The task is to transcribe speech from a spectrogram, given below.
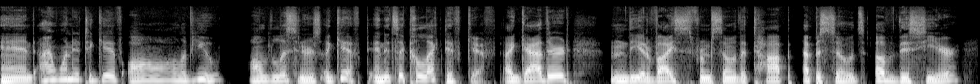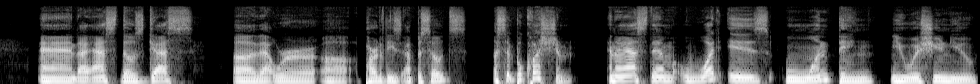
And I wanted to give all of you, all the listeners, a gift. And it's a collective gift. I gathered mm, the advice from some of the top episodes of this year. And I asked those guests uh, that were uh, part of these episodes a simple question and I asked them, what is one thing you wish you knew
